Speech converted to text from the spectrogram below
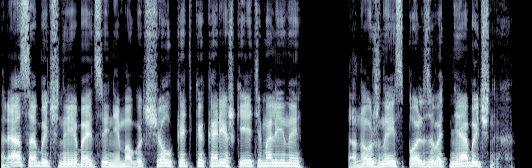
раз обычные бойцы не могут щелкать, как орешки эти малины, то нужно использовать необычных.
